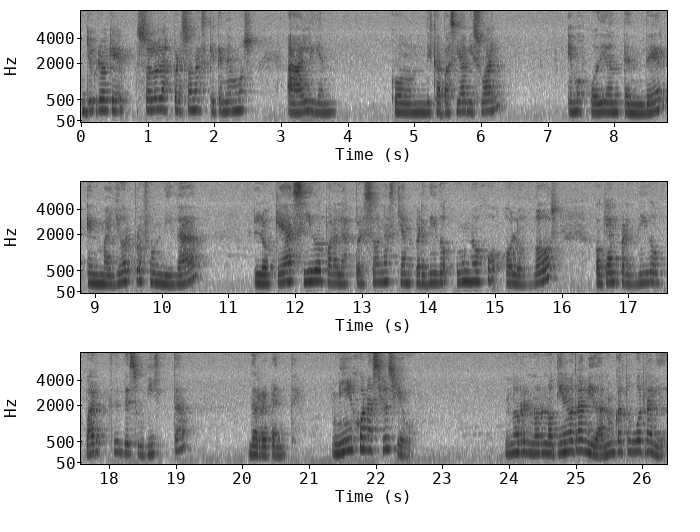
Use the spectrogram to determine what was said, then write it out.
yo creo que solo las personas que tenemos a alguien con discapacidad visual hemos podido entender en mayor profundidad lo que ha sido para las personas que han perdido un ojo o los dos o que han perdido parte de su vista de repente. Mi hijo nació ciego. No, no, tiene otra vida, nunca tuvo otra vida.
